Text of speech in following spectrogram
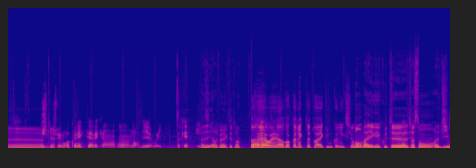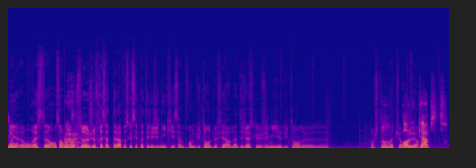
Euh, Je, vais me reconnecter avec un, un ordi, euh, Moïd. Ok Vas-y, reconnecte-toi. Ouais, ouais, reconnecte-toi avec une connexion. Bon bah écoute, euh, de toute façon euh, Jimmy, Ça euh, on reste ensemble. je, je ferai ça tout à l'heure parce que c'est pas télégénique et ça me prend du temps de le faire. Là déjà, ce que j'ai mis euh, du temps de, de- quand j'étais en voiture Oh, le faire. caps.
